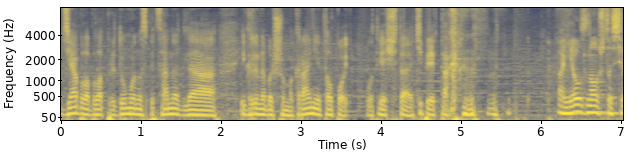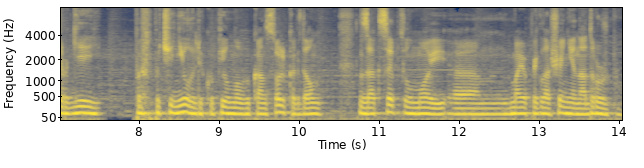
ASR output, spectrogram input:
Diablo была придумана специально для игры на большом экране толпой. Вот я считаю, теперь так. А я узнал, что Сергей починил или купил новую консоль, когда он заакцептил мой, э, мое приглашение на дружбу,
